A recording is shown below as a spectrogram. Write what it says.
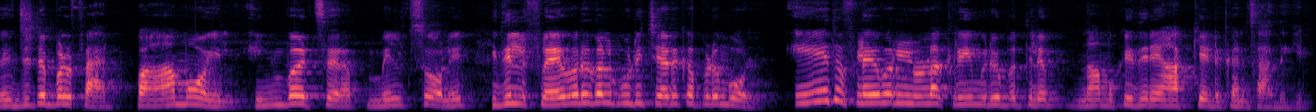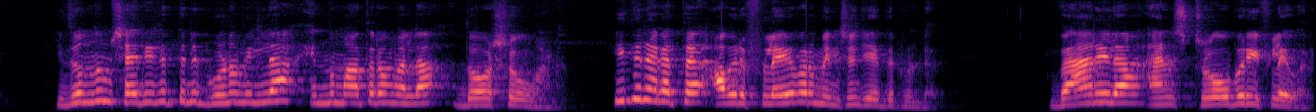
vegetable fat palm oil invert syrup milk solid ഇതിൽ ഫ്ലേവറുകൾ കൂടി ചേർക്കപ്പെടുമ്പോൾ ഏത് ഫ്ലേവറിലുള്ള ക്രീം രൂപത്തിലും നമുക്ക് ഇതിനെ ആക്കിയെടുക്കാൻ സാധിക്കും. ഇതൊന്നും ശരീരത്തിന് ഗുണമില്ല എന്ന് മാത്രമല്ല ദോഷവുമാണ്. ഇതിനകത്ത് അവർ ഫ്ലേവർ മെൻഷൻ ചെയ്തിട്ടുണ്ട്. വാനില ആൻഡ് സ്ട്രോബെറി ഫ്ലേവർ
